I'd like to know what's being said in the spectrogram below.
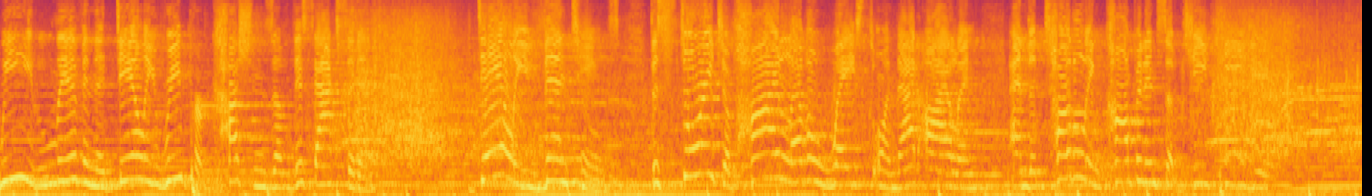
we live in the daily repercussions of this accident. Daily ventings, the storage of high level waste on that island, and the total incompetence of GPU.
